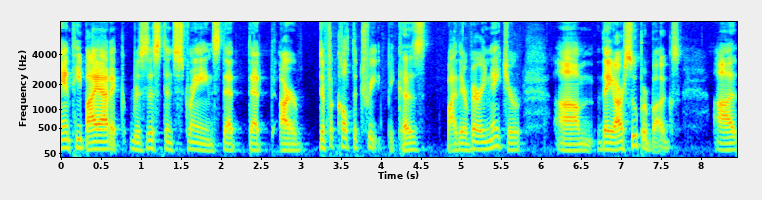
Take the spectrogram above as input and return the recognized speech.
antibiotic resistant strains that, that are difficult to treat because by their very nature, um, they are superbugs. Uh,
